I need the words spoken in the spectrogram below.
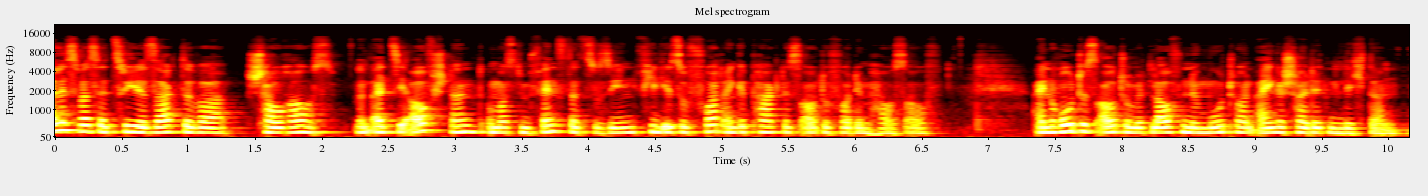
Alles, was er zu ihr sagte, war Schau raus. Und als sie aufstand, um aus dem Fenster zu sehen, fiel ihr sofort ein geparktes Auto vor dem Haus auf. Ein rotes Auto mit laufendem Motor und eingeschalteten Lichtern.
